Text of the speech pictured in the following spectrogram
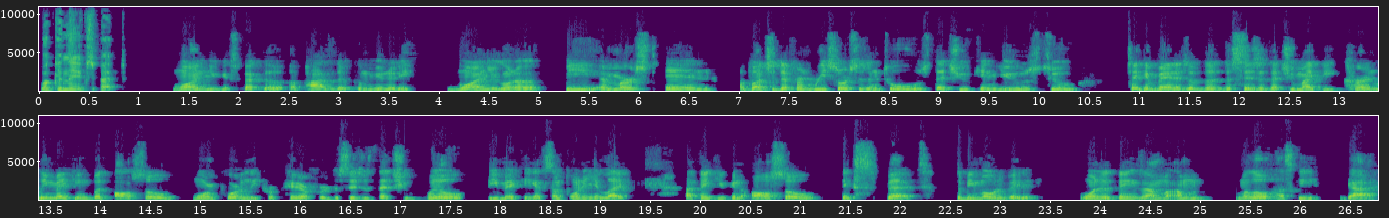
What can they expect? One, you can expect a, a positive community. One, you're going to be immersed in a bunch of different resources and tools that you can use to take advantage of the decisions that you might be currently making, but also more importantly, prepare for decisions that you will be making at some point in your life. I think you can also expect to be motivated. One of the things I'm, I'm, I'm a little husky guy,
